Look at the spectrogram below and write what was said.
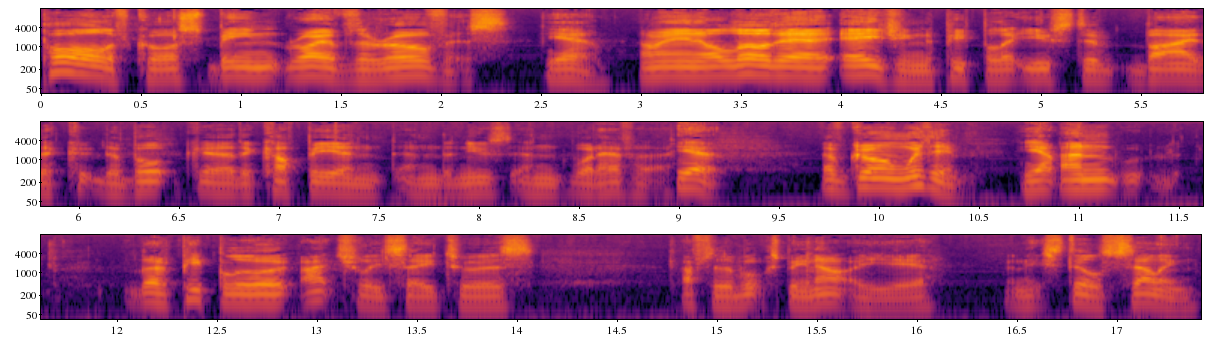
Paul, of course, being Roy of the Rovers. Yeah. I mean, although they're aging, the people that used to buy the the book, uh, the copy, and, and the news and whatever, Yeah. have grown with him. Yeah. And there are people who actually say to us, after the book's been out a year and it's still selling,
